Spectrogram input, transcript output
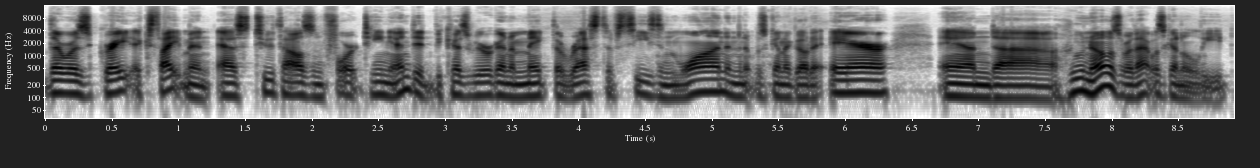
there was great excitement as 2014 ended because we were going to make the rest of season one and then it was going to go to air. And uh, who knows where that was going to lead.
